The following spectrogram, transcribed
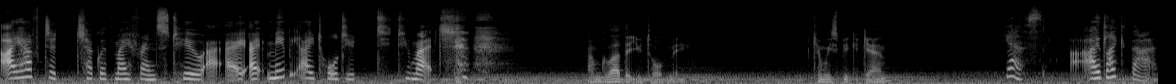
I have to check with my friends too. I, I, maybe I told you t- too much. I'm glad that you told me. Can we speak again yes, I'd like that.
